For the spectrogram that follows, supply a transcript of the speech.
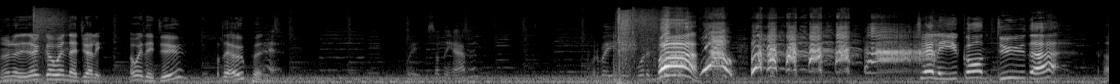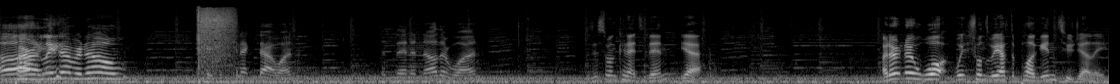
No, no, they don't go in there, Jelly. Oh, wait, they do? Oh, they opened. Yeah. Wait, something happened? What about you? What if Ah! Whoa! Jelly, you can't do that. Uh, Apparently. You never know. Okay, disconnect that one. And then another one. Is this one connected in? Yeah. I don't know what which ones we have to plug into, Jelly.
